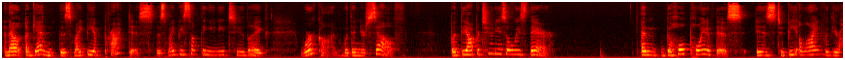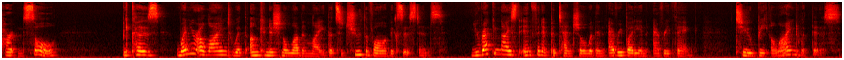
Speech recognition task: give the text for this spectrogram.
And now, again, this might be a practice. This might be something you need to like work on within yourself. But the opportunity is always there. And the whole point of this is to be aligned with your heart and soul because when you're aligned with unconditional love and light, that's the truth of all of existence, you recognize the infinite potential within everybody and everything to be aligned with this.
